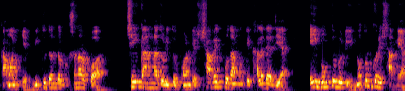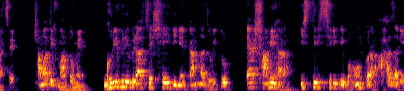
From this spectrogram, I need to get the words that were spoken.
কামালকে মৃত্যুদণ্ড ঘোষণার পর সেই কান্না জড়িত কণ্ঠের সাবেক প্রধানমন্ত্রী খালেদা জিয়া এই বক্তব্যটি নতুন করে সামনে আসছে সামাজিক মাধ্যমে। ঘুরে ফিরে বেড়াচ্ছে সেই দিনের কান্না জড়িত এক স্বামীহারা, স্ত্রীর স্মৃতি বহন করা আহাজারি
